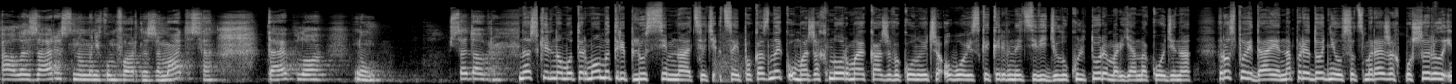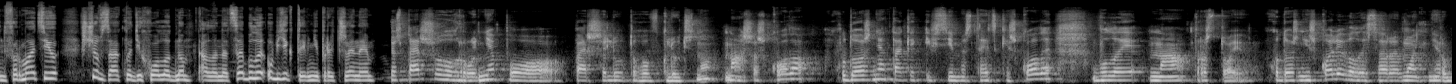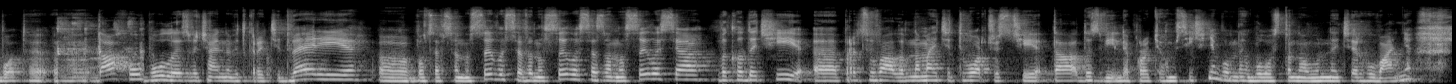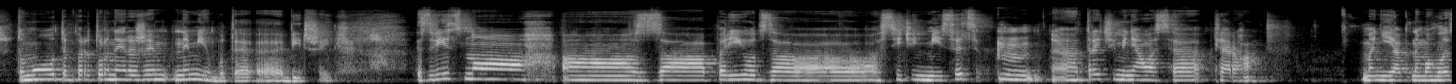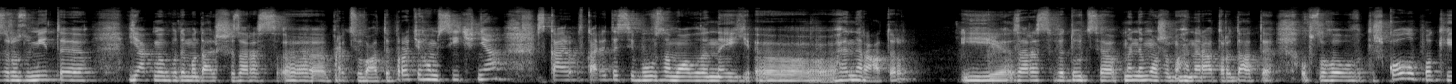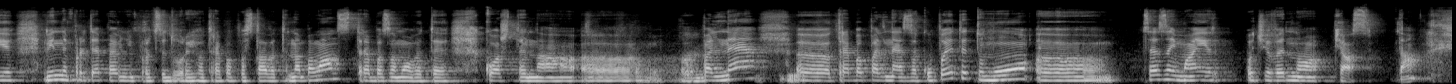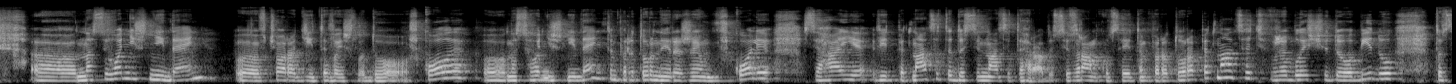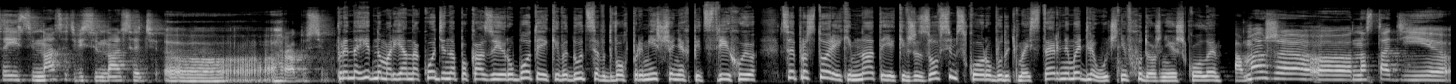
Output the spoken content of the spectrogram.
Але зараз ну мені комфортно займатися, тепло, ну все добре. На шкільному термометрі плюс 17. Цей показник у межах норми, каже виконуюча обов'язки керівниці відділу культури Мар'яна Кодіна. Розповідає, напередодні у соцмережах поширили інформацію, що в закладі холодно, але на це були об'єктивні причини. З 1 грудня по 1 лютого включно наша школа художня, так як і всі мистецькі школи, були на простою. В художній школі велися ремонтні роботи е, даху, були звичайно відкриті двері, е, бо це все носилося, виносилося, заносилося. Викладачі е, працювали в наметі творчості та дозвілля протягом січня, бо в них було встановлене чергування. Тому температурний режим не міг бути більший. Звісно, за період за січень місяць е, тричі мінялася черга. Ми ніяк не могли зрозуміти, як ми будемо далі зараз е, працювати. Протягом січня в Карітасі був замовлений е, генератор. І зараз ведуться. Ми не можемо генератор дати обслуговувати школу, поки він не пройде певні процедури. Його треба поставити на баланс, треба замовити кошти на е, пальне, е, треба пальне закупити, тому е, це займає очевидно час. Та? Е, на сьогоднішній день. Е, Вчора діти вийшли до школи. Е, На сьогоднішній день температурний режим в школі сягає від 15 до 17 градусів. Зранку це є температура 15, вже ближче до обіду, то це є 17-18 е, градусів. Принагідно Мар'яна Кодіна показує роботи, які ведуться в двох приміщеннях під стріхою. Це просторі кімнати, які вже зовсім скоро будуть майстернями для учнів художньої школи. А ми вже на стадії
